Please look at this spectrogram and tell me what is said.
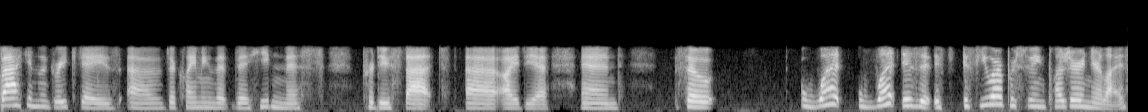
back in the Greek days, uh, they're claiming that the hedonists produced that uh, idea, and so what what is it if if you are pursuing pleasure in your life?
